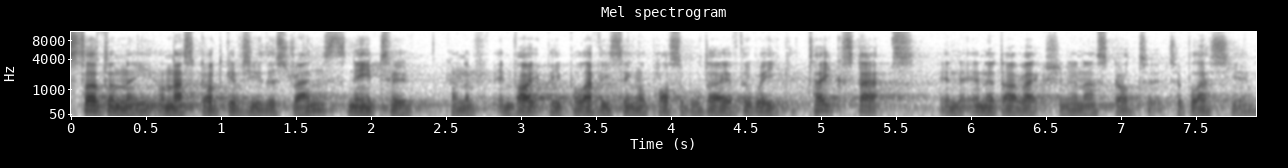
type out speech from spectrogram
suddenly, unless God gives you the strength, need to kind of invite people every single possible day of the week. Take steps in, in a direction and ask God to, to bless you.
